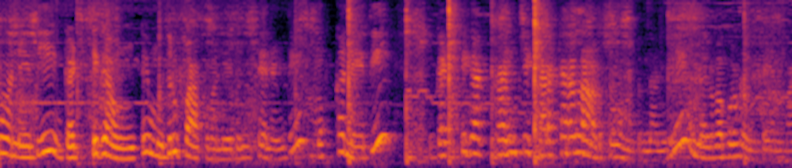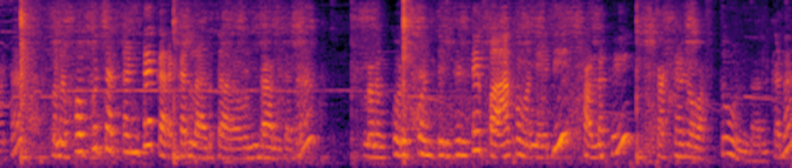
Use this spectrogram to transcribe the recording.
పాకం అనేది గట్టిగా ఉంటే ముదురు పాకం అనేది ఉంటేనండి ముక్క అనేది గట్టిగా క్రంచి కరకరలాడుతూ ఉంటుందండి. నిల్వ కూడా ఉంటాయి మన పప్పు చెక్క అంటే కరకరలాడుతూ ఉండాలి కదా. మనం కొనుక్కొని తింటుంటే పాకం అనేది కళ్ళకి చక్కగా వస్తూ ఉండాలి కదా.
